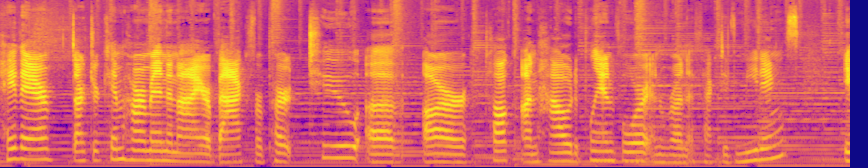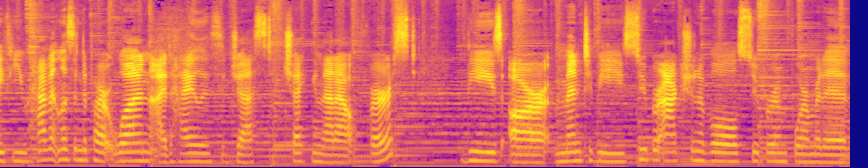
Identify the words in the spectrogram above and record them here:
Hey there, Dr. Kim Harmon and I are back for part two of our talk on how to plan for and run effective meetings. If you haven't listened to part one, I'd highly suggest checking that out first. These are meant to be super actionable, super informative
